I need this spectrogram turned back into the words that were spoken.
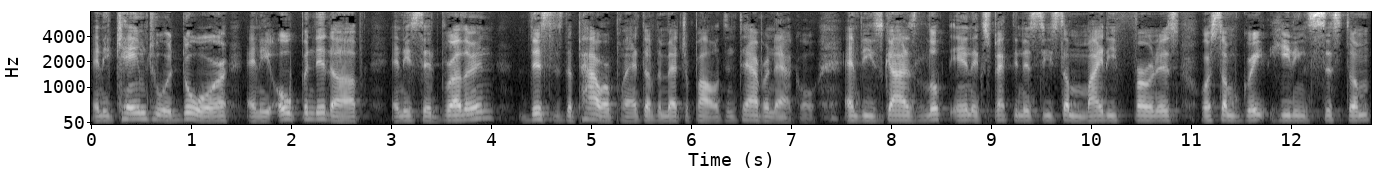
and he came to a door and he opened it up and he said, Brethren, this is the power plant of the Metropolitan Tabernacle. And these guys looked in expecting to see some mighty furnace or some great heating system.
